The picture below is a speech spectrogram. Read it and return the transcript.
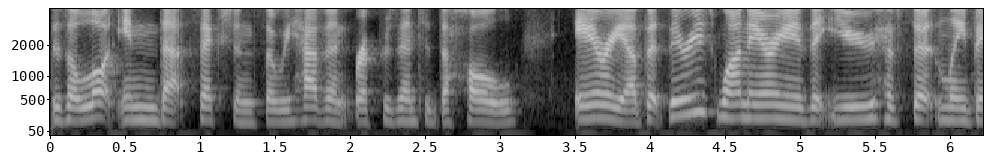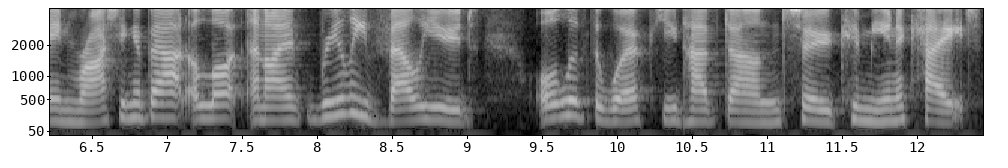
there's a lot in that section, so we haven't represented the whole area, but there is one area that you have certainly been writing about a lot, and I really valued all of the work you have done to communicate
